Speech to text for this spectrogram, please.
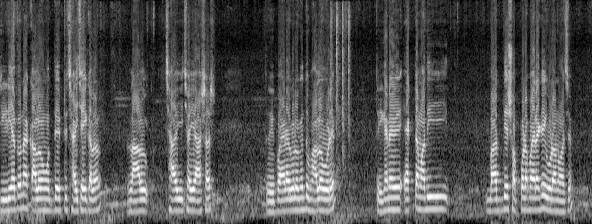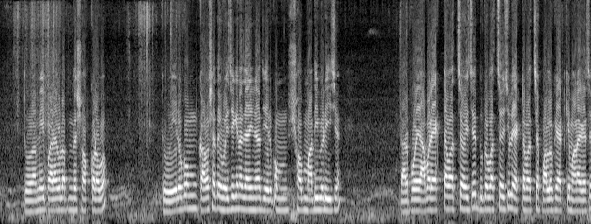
জিরিয়া তো না কালোর মধ্যে একটু ছাই ছাই কালার। লাল ছাই ছাই আশ্বাস তো এই পায়রাগুলো কিন্তু ভালো ওড়ে। তো এখানে একটা মাদি বাদ দিয়ে সব কটা পায়রাকেই ওড়ানো আছে। তো আমি এই পায়রাগুলো আপনাদের শখ করাবো। তো এরকম কারোর সাথে হয়েছে কিনা জানি না যে এরকম সব মাদি বেরিয়েছে। তারপরে আবার একটা বাচ্চা হয়েছে, দুটো বাচ্চা হয়েছিল, একটা বাচ্চা পালকে আটকে মারা গেছে,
